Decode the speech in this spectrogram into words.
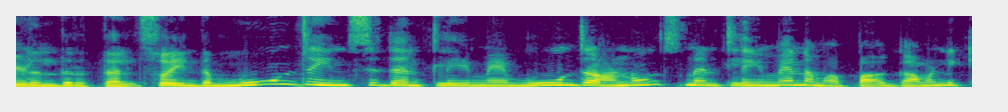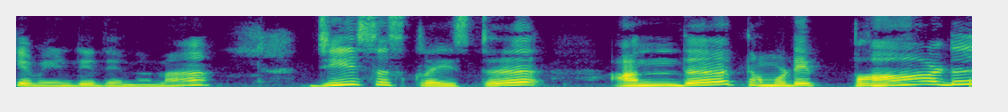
எழுந்திருத்தல். ஸோ இந்த மூன்று இன்சிடெண்ட்லேயுமே மூன்று அனௌன்ஸ்மெண்ட்லேயுமே நம்ம பா கவனிக்க வேண்டியது என்னென்னா ஜீசஸ் கிரைஸ்ட்டு அந்த தம்முடைய பாடு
